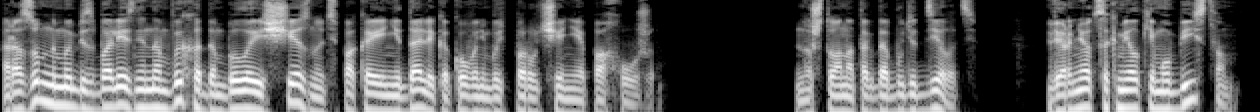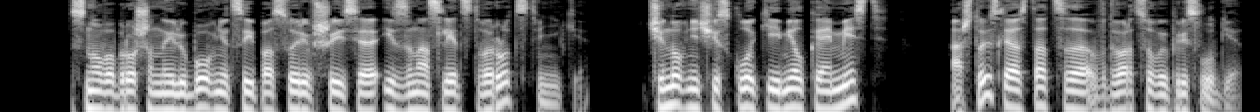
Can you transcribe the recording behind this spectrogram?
Разумным и безболезненным выходом было исчезнуть, пока ей не дали какого-нибудь поручения похуже. Но что она тогда будет делать? Вернется к мелким убийствам? Снова брошенные любовницы и поссорившиеся из-за наследства родственники? Чиновничьи склоки и мелкая месть? А что, если остаться в дворцовой прислуге?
